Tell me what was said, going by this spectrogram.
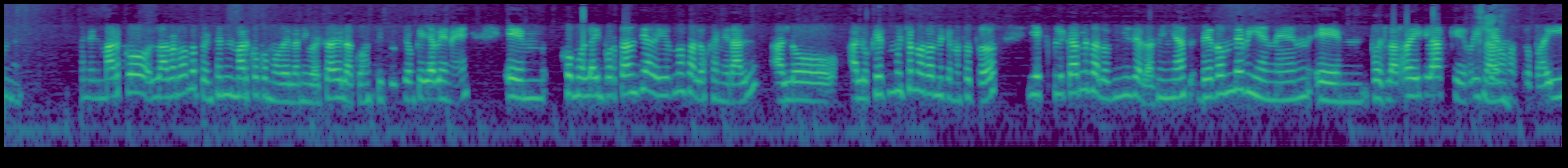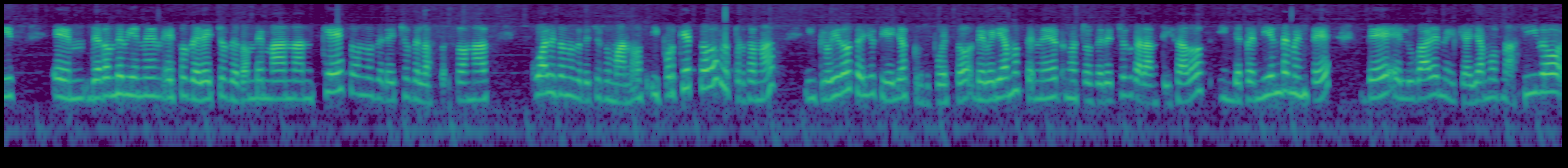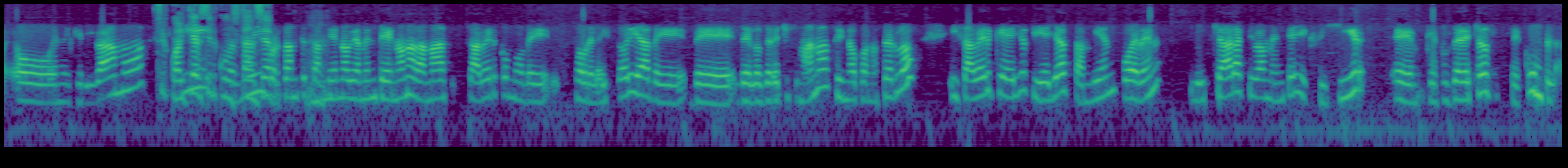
en el marco, la verdad lo pensé en el marco como del aniversario de la Constitución que ya viene, eh, como la importancia de irnos a lo general, a lo, a lo que es mucho más grande que nosotros y explicarles a los niños y a las niñas de dónde vienen eh, pues las reglas que rigen claro. nuestro país, eh, de dónde vienen esos derechos, de dónde emanan, qué son los derechos de las personas, cuáles son los derechos humanos y por qué todas las personas, incluidos ellos y ellas, por supuesto, deberíamos tener nuestros derechos garantizados independientemente del lugar en el que hayamos nacido o en el que vivamos. Sí, cualquier y, circunstancia. Pues, muy importante uh -huh. también, obviamente, no nada más saber como de sobre la historia de, de, de los derechos humanos, sino conocerlos y saber que ellos y ellas también pueden luchar activamente y exigir eh, que sus derechos se cumplan.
